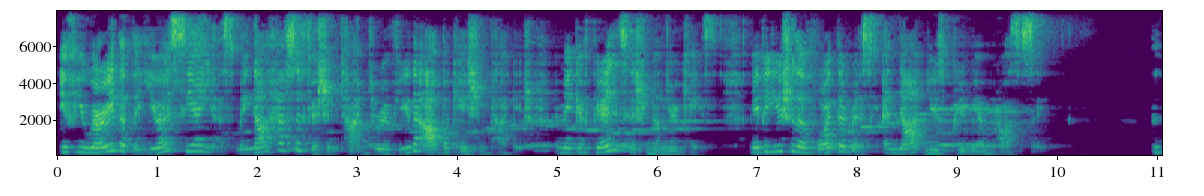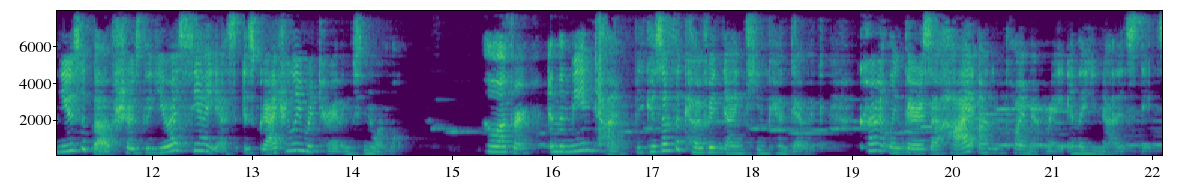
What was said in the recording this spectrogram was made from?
If you worry that the USCIS may not have sufficient time to review the application package and make a fair decision on your case, maybe you should avoid the risk and not use premium processing. The news above shows the USCIS is gradually returning to normal. However, in the meantime, because of the COVID-19 pandemic, currently there is a high unemployment rate in the United States.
